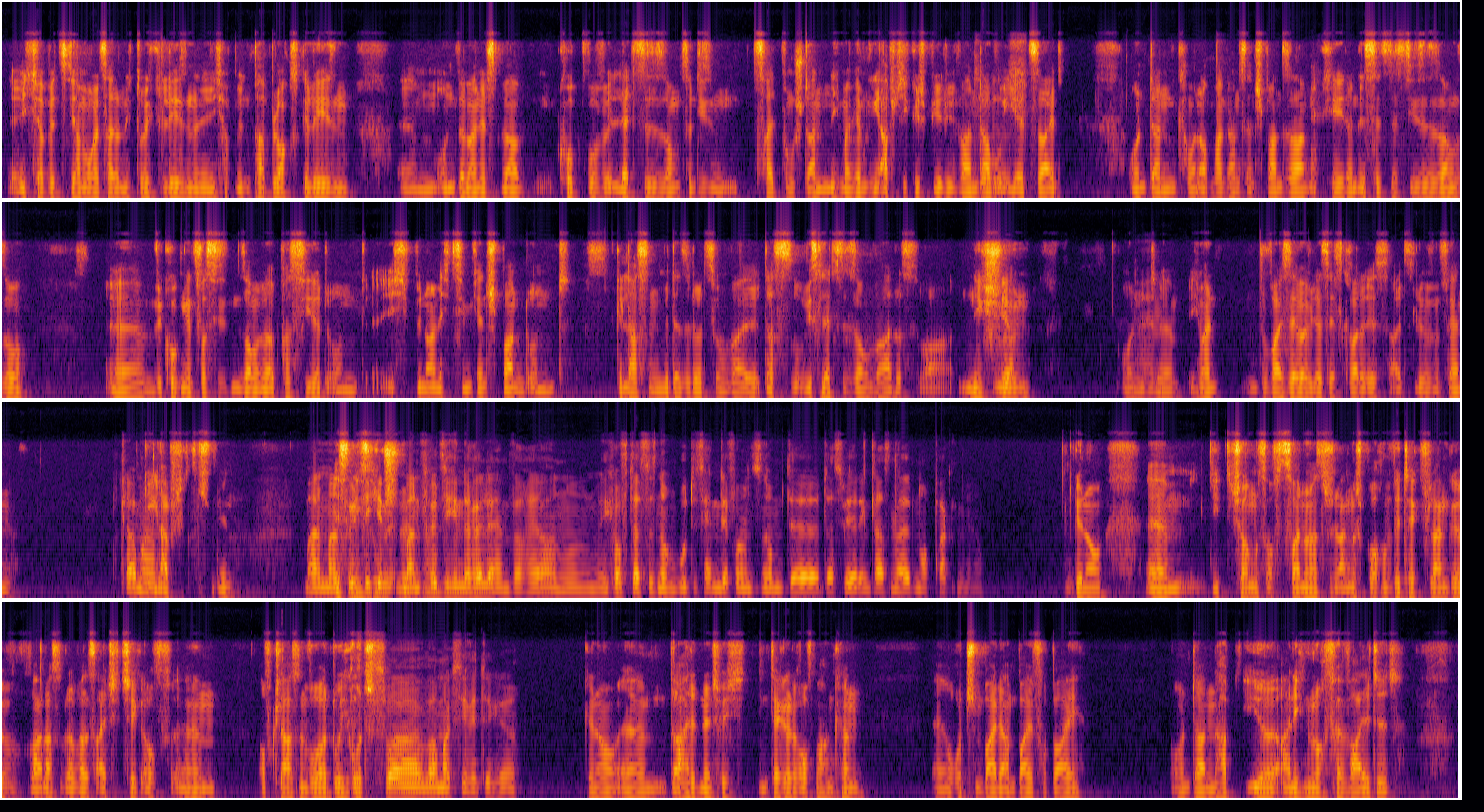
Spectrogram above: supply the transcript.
Ich habe jetzt die Hamburger Zeitung nicht durchgelesen. Ich habe ein paar Blogs gelesen. Ähm, und wenn man jetzt mal guckt, wo wir letzte Saison zu diesem Zeitpunkt standen, ich meine, wir haben gegen Abstieg gespielt, wir waren da, wo ihr jetzt seid. Und dann kann man auch mal ganz entspannt sagen, okay, dann ist jetzt, jetzt diese Saison so. Ähm, wir gucken jetzt, was diesen Sommer immer passiert und ich bin eigentlich ziemlich entspannt und gelassen mit der Situation, weil das, so wie es letzte Saison war, das war nicht schön. Ja. Und äh, ich meine, du weißt selber, wie das jetzt gerade ist, als Löwenfan Klar, gegen Abstieg zu spielen. Man, man, fühlt, sich so in, schön, man ja. fühlt sich in der Hölle einfach, ja. Und ich hoffe, dass es noch ein gutes Ende für uns nimmt, äh, dass wir den Klassenhalt noch packen, ja. Genau. Ähm, die Chance auf 2-0 hast du schon angesprochen. Wittek-Flanke, war das oder war das Aichi-Check auf, ähm, auf Klaassen, wo er durchrutscht? Das war, war Maxi Wittek, ja. Genau, ähm, da hätte natürlich einen Deckel drauf machen können. Äh, rutschen beide am Ball vorbei. Und dann habt ihr eigentlich nur noch verwaltet.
